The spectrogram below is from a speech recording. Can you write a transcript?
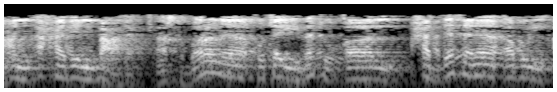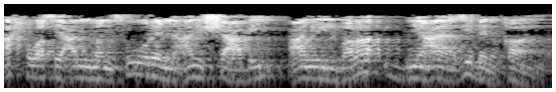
عن أحد بعدك. أخبرنا قتيبة قال حدثنا أبو الأحوص عن منصور عن الشعبي عن البراء بن عازب قال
